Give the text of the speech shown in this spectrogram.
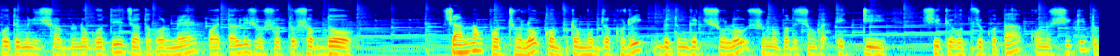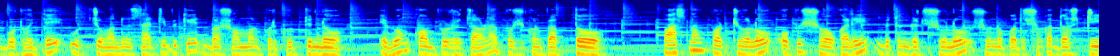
প্রতি মিনিট সর্বনিম্ন গতি যথাক্রমে পঁয়তাল্লিশ ও সত্তর শব্দ। চার নং পদটি হল কম্পিউটার মুদ্রাক্ষরিক বেতন গেট ষোলো, শূন্য পদের সংখ্যা একটি। শিক্ষাগত যোগ্যতা কোনো শিক্ষিত বোর্ড হইতে উচ্চ মাধ্যমিক সার্টিফিকেট বা সম্মান পরীক্ষা উত্তীর্ণ এবং কম্পিউটার চালনায় প্রশিক্ষণপ্রাপ্ত পাঁচ নং পদটি হল অফিস সহকারী, বেতন গেট ষোলো, শূন্য পদের সংখ্যা দশটি।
